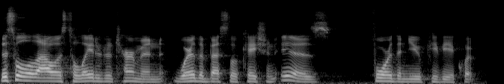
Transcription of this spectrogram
This will allow us to later determine where the best location is for the new PV equipment.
